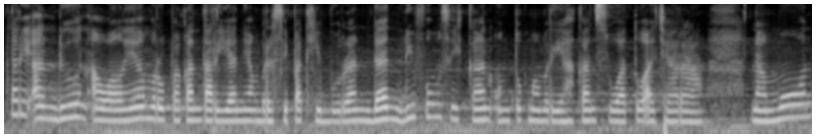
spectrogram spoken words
Tari andun awalnya merupakan tarian yang bersifat hiburan dan difungsikan untuk memeriahkan suatu acara. Namun,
